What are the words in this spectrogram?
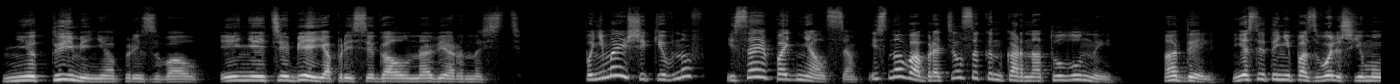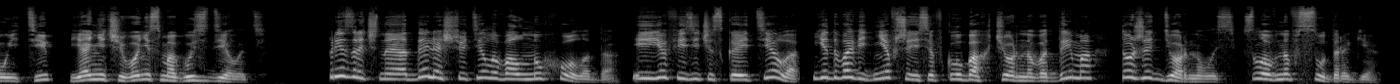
Не ты меня призвал, и не тебе я присягал на верность». Понимающе кивнув, Исайя поднялся и снова обратился к инкарнату Луны. «Адель, если ты не позволишь ему уйти, я ничего не смогу сделать». Призрачная Адель ощутила волну холода, и ее физическое тело, едва видневшееся в клубах черного дыма, тоже дернулось, словно в судороге.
